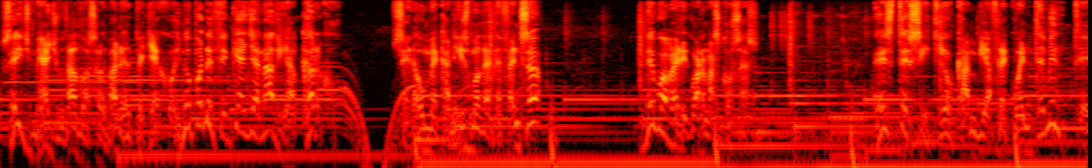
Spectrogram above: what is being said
Sage me ha ayudado a salvar el pellejo y no parece que haya nadie al cargo. ¿Será un mecanismo de defensa? Debo averiguar más cosas. Este sitio cambia frecuentemente.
